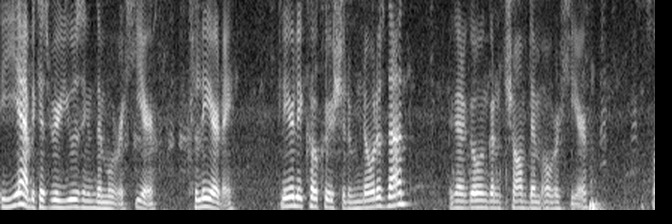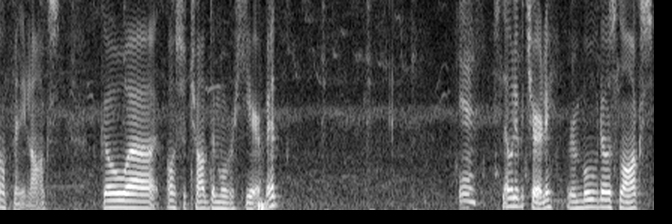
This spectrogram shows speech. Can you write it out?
Yeah, because we're using them over here. Clearly. Clearly, you should have noticed that. We're gonna go and gonna chop them over here. It's not many logs. Go uh, also chop them over here a bit. Yeah, slowly but surely. Remove those logs.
